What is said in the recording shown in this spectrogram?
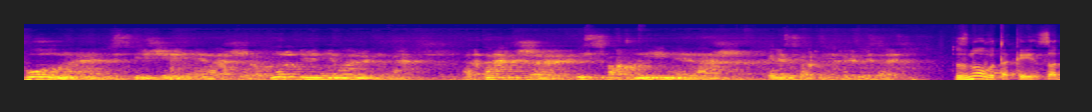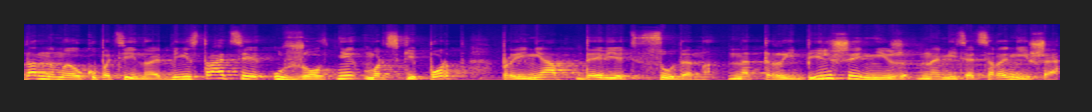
полное обеспечение нашего внутреннего рынка, а также исполнение наших экспортных обязательств. Знову таки, за даними окупаційної адміністрації, у жовтні морський порт прийняв 9 суден на три більше ніж на місяць раніше.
